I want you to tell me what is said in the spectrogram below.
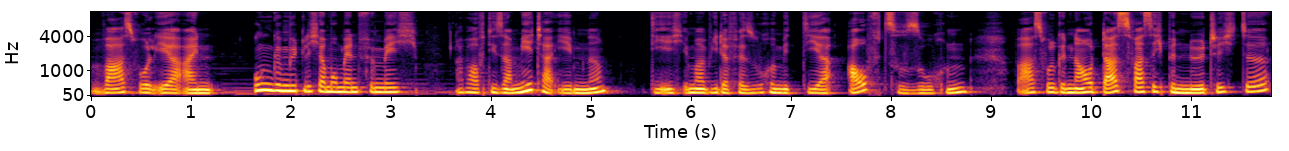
war es wohl eher ein ungemütlicher Moment für mich. Aber auf dieser Metaebene, die ich immer wieder versuche mit dir aufzusuchen, war es wohl genau das, was ich benötigte,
